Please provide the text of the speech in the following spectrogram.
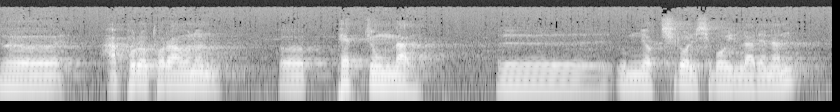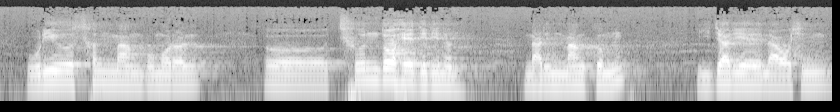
어, 앞으로 돌아오는 어, 백중날 어, 음력 7월 15일 날에는 우리의 선망 부모를 어, 천도해 드리는 날인 만큼 이 자리에 나오신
